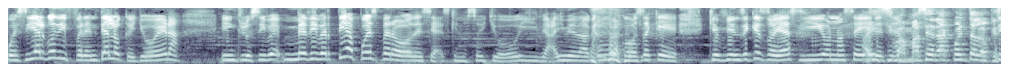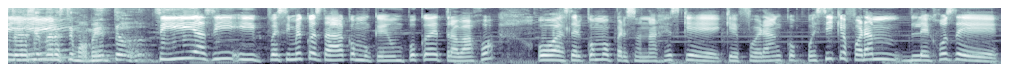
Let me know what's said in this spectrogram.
pues sí, algo diferente a lo que yo era. Inclusive me divertía pues, pero decía, es que no soy yo y ahí me da como cosa que, que piense que soy así o no sé. Ay, decía, si mamá se da cuenta de lo que sí, estoy haciendo en este momento. Sí, así, y pues sí me costaba como que un poco de trabajo o hacer como personajes que, que fueran, pues sí, que fueran lejos de,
